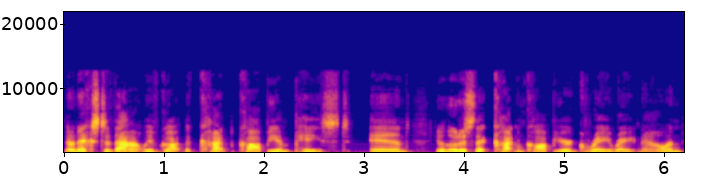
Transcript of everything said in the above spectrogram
Now next to that, we've got the cut, copy, and paste. And you'll notice that cut and copy are gray right now. And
